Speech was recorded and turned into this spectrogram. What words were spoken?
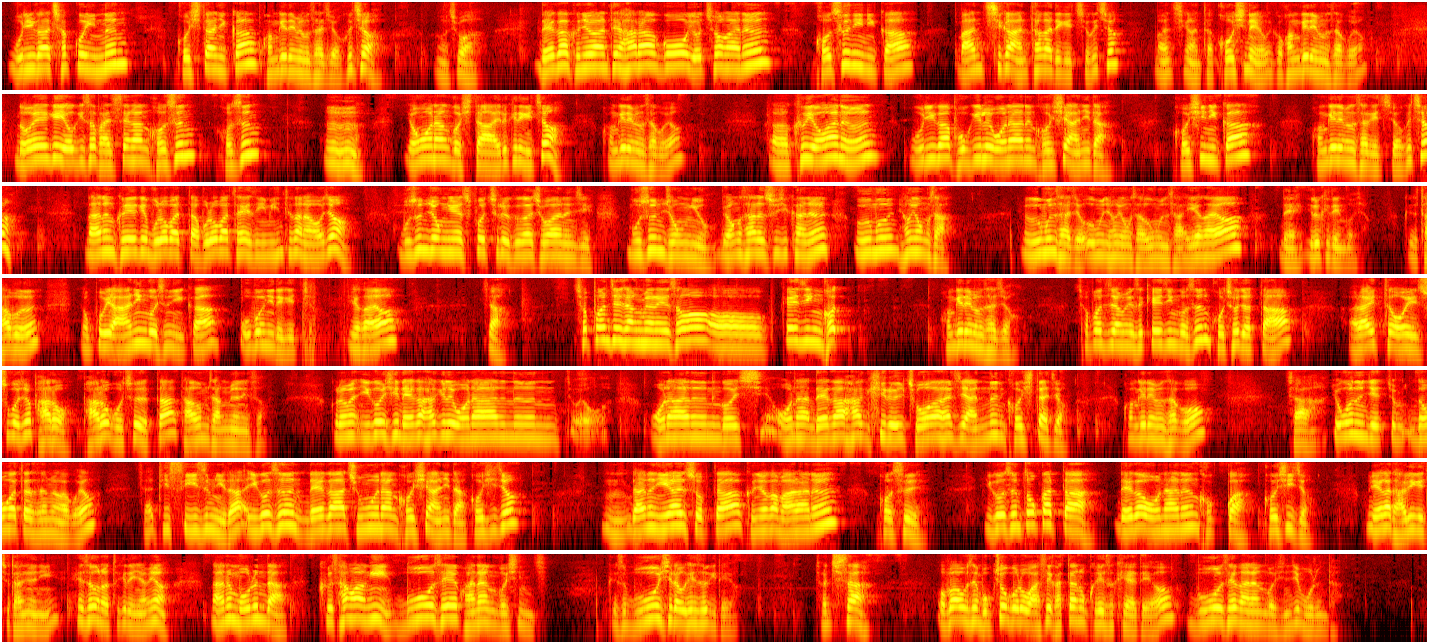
우리가 찾고 있는 것이다니까 관계대명사죠. 그쵸? 어, 좋아 내가 그녀한테 하라고 요청하는 것은이니까 많지가 않다가 되겠죠. 그렇죠? 많지가 않다. 것이네요. 그러니까 관계대명사고요. 너에게 여기서 발생한 것은 것은 응, 응, 영원한 것이다. 이렇게 되겠죠? 관계대명사고요. 어, 그 영화는 우리가 보기를 원하는 것이 아니다. 것이니까 관계대명사겠죠. 그렇죠? 나는 그에게 물어봤다. 물어봤다 해서 이미 힌트가 나오죠? 무슨 종류의 스포츠를 그가 좋아하는지, 무슨 종류, 명사를 수식하는 의문 형용사. 의문사죠. 의문 형용사, 의문사. 이해가요? 네, 이렇게 된 거죠. 그래서 답은 용법이 아닌 것이니까 5번이 되겠죠. 이해가요? 자, 첫 번째 장면에서 어, 깨진 것 관계대명사죠. 첫 번째 장면에서 깨진 것은 고쳐졌다. 라이트 어웨이 수고죠. 바로 바로 고쳐졌다. 다음 장면에서 그러면 이것이 내가 하기를 원하는 원하는 것이 원하 내가 하기를 좋아하지 않는 것이다죠. 관계대명사고. 자, 요거는 이제 좀 넘어갔다 설명하고요. 자, this is입니다. 이것은 내가 주문한 것이 아니다. 것이죠? 음, 나는 이해할 수 없다. 그녀가 말하는 것을. 이것은 똑같다. 내가 원하는 것과 것이죠. 얘가 답이겠죠, 당연히. 해석은 어떻게 되냐면 나는 모른다. 그 상황이 무엇에 관한 것인지. 그래서 무엇이라고 해석이 돼요. 전치사 어바웃의 목적으로 왓을 갖다 놓고 해석해야 돼요. 무엇에 관한 것인지 모른다.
